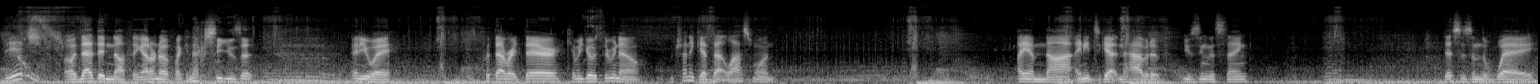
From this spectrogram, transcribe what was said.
Bitch. Oh, that did nothing. I don't know if I can actually use it. Anyway, put that right there. Can we go through now? I'm trying to get that last one. I am not. I need to get in the habit of using this thing. This is in the way.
